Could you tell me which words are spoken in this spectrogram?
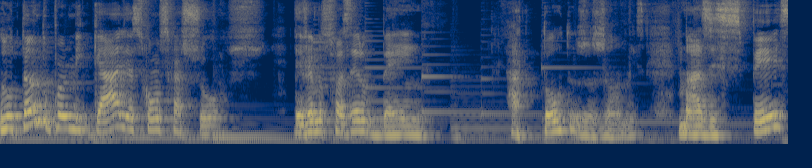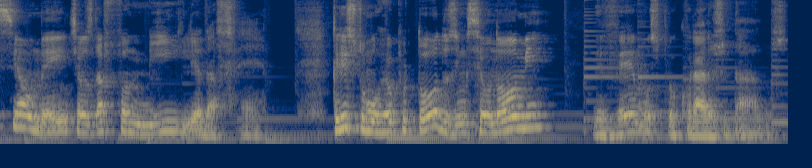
Lutando por migalhas com os cachorros, devemos fazer o bem a todos os homens, mas especialmente aos da família da fé. Cristo morreu por todos, em seu nome devemos procurar ajudá-los,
